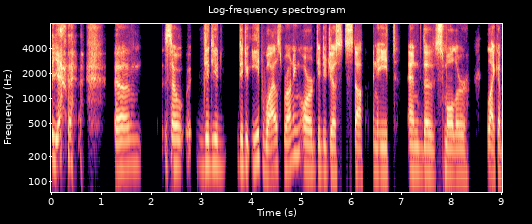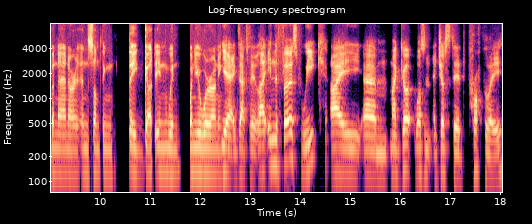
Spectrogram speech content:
Yeah. um, so did you did you eat whilst running, or did you just stop and eat? And the smaller, like a banana and something, they got in when when you were running. Yeah, exactly. Like in the first week, I um my gut wasn't adjusted properly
